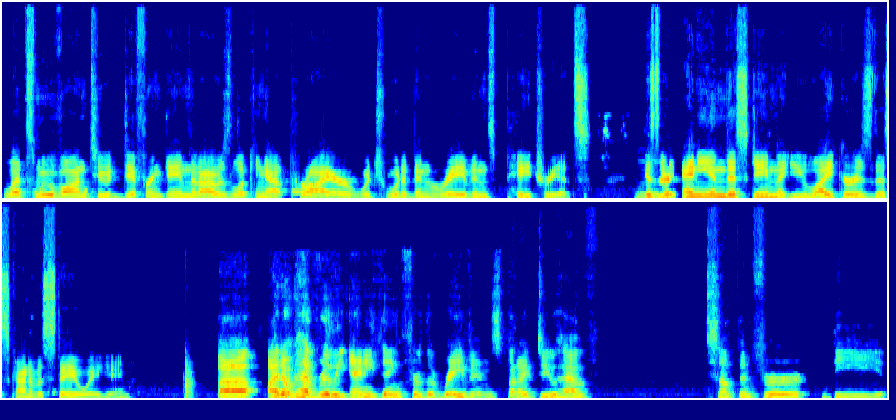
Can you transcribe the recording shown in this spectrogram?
let's move on to a different game that I was looking at prior, which would have been Ravens Patriots. Is there any in this game that you like, or is this kind of a stay away game? Uh, I don't have really anything for the Ravens, but I do have something for the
